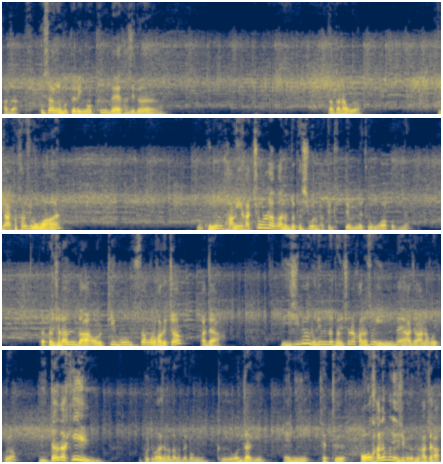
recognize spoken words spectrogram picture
가자. 필살기를 못 때린 건 큰데 사실은 단단하고요. 야 135만. 공 방이 같이 올라가는 도 패시브로 바뀌었기 때문에 좋은 것 같거든요. 자 변신합니다. 얼티브 수상으로 가겠죠? 가자. 21호 누님도 변신할 가능성이 있는데 아직 안 하고 있고요. 이따다키 볼 때마다 생각납니다. 명, 그 원작이 애니 Z. 오 가는군요. 21호 누님 가자.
